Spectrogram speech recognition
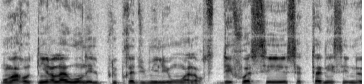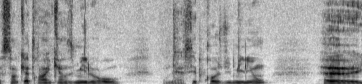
on va retenir là où on est le plus près du million. Alors des fois, cette année, c'est 995 000 euros. On est assez proche du million. Euh,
